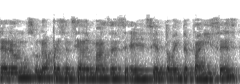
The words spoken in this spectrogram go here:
Tenemos una presencia de más de 120 eh, países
